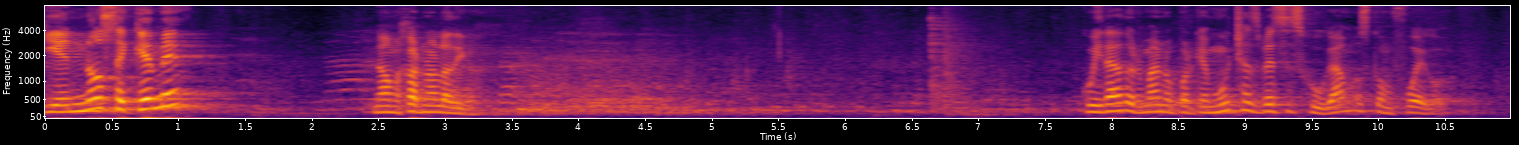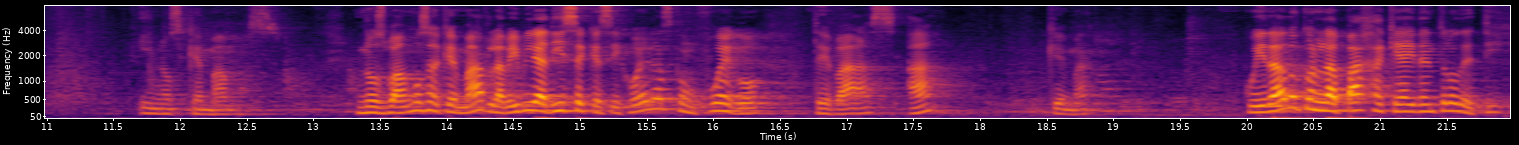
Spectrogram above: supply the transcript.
Quien no se queme, no, mejor no lo digo. Cuidado hermano, porque muchas veces jugamos con fuego y nos quemamos. Nos vamos a quemar. La Biblia dice que si juegas con fuego, te vas a quemar. Cuidado con la paja que hay dentro de ti.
